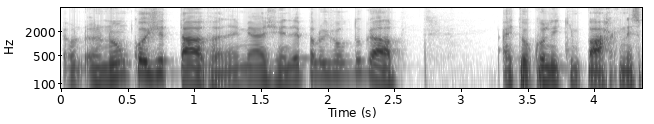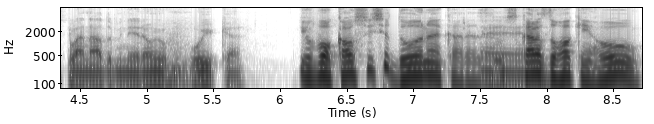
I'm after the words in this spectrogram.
eu, eu não cogitava, né? Minha agenda é pelo jogo do Galo. Aí tocou Linkin Park na Esplanada do Mineirão, eu fui, cara. E o vocal suicidou, né, cara? Os É. caras do rock and roll,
